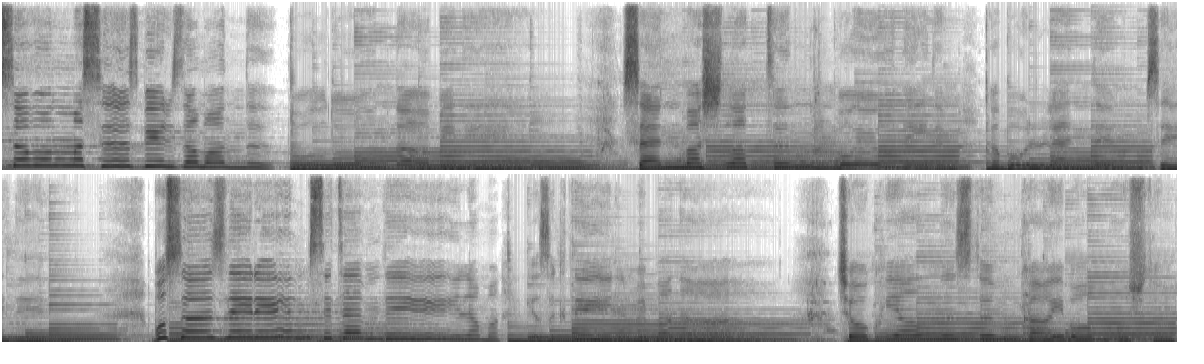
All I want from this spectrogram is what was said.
Savunmasız bir zamandı bulduğunda beni. Sen başlattın boyun eğdim kabullendim seni. Bu sözlerim sitem değil ama yazık değil mi bana? Çok yalnızdım kaybolmuştum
